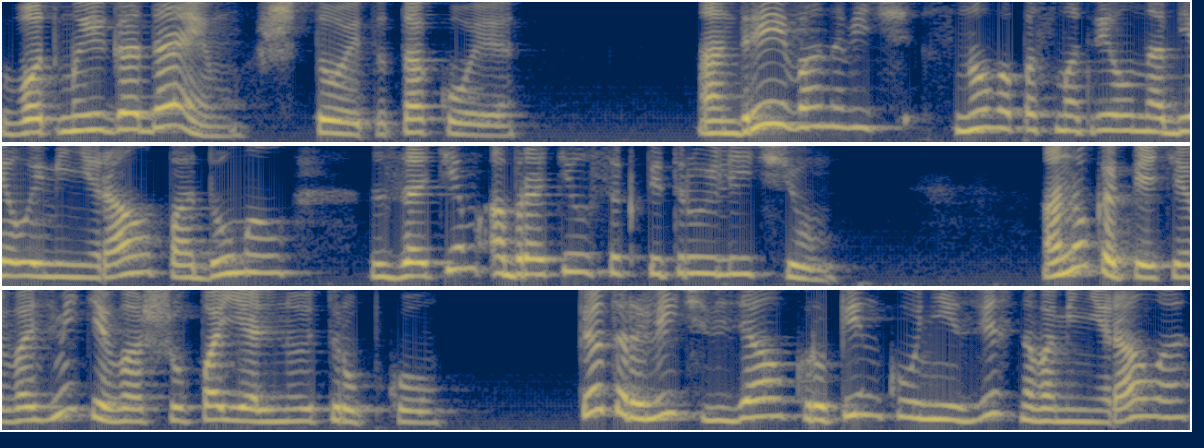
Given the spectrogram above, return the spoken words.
Вот мы и гадаем, что это такое. Андрей Иванович снова посмотрел на белый минерал, подумал, затем обратился к Петру Ильичу. «А ну-ка, Петя, возьмите вашу паяльную трубку». Петр Ильич взял крупинку неизвестного минерала,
